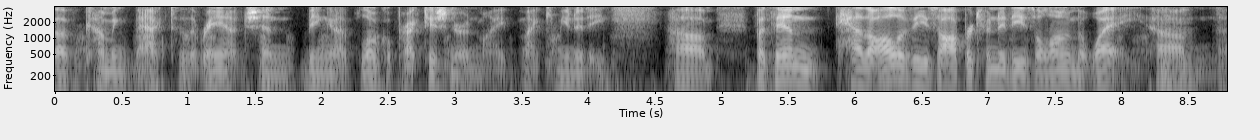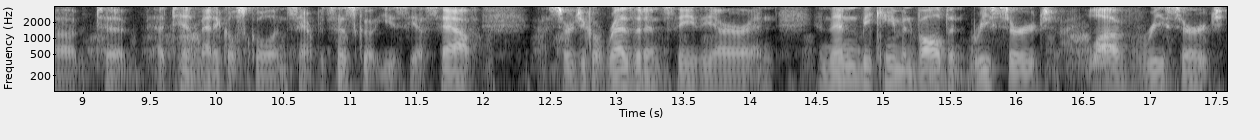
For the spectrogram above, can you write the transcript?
of coming back to the ranch and being a local practitioner in my, my community. Um, but then had all of these opportunities along the way um, mm-hmm. uh, to attend medical school in San Francisco at UCSF, surgical residency there, and, and then became involved in research. I love research.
